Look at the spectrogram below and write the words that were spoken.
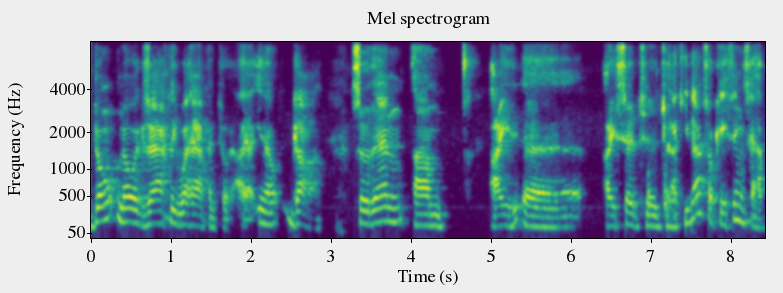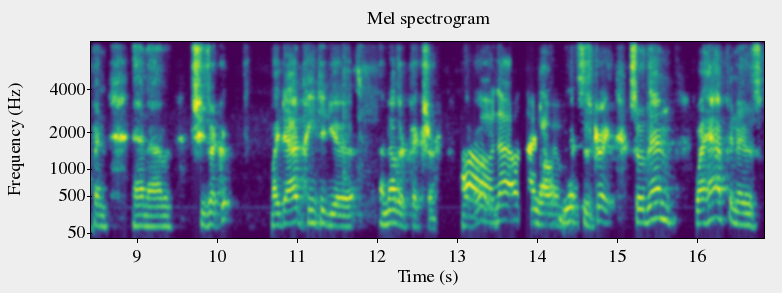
Don't know exactly what happened to it. I, you know, gone. So then um, I uh, I said to Jackie, "That's okay. Things happen." And um, she's like, "My dad painted you another picture." Oh, no. well, this is great. So then what happened is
